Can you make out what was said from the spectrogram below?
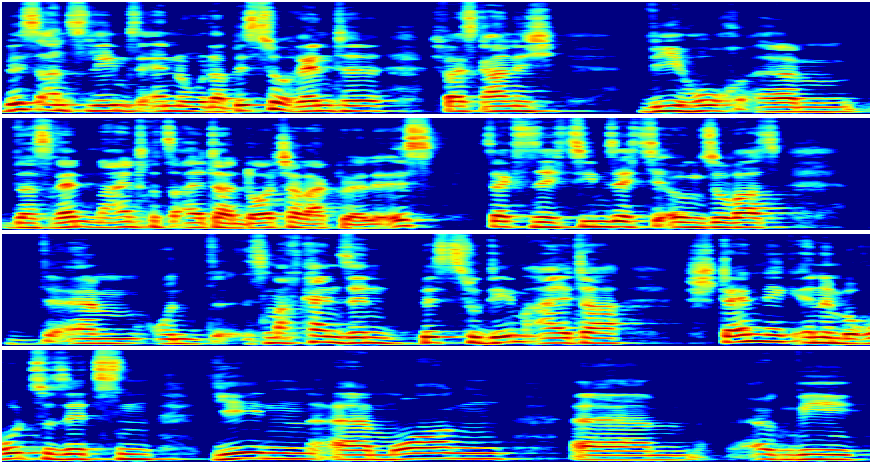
bis ans Lebensende oder bis zur Rente. Ich weiß gar nicht, wie hoch ähm, das Renteneintrittsalter in Deutschland aktuell ist. 66, 67, irgend sowas. Ähm, und es macht keinen Sinn, bis zu dem Alter ständig in einem Büro zu sitzen, jeden äh, Morgen ähm, irgendwie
